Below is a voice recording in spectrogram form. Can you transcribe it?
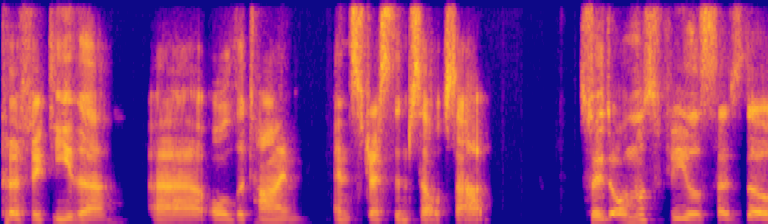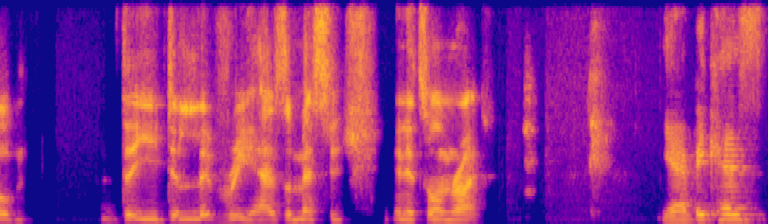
perfect either uh, all the time and stress themselves out. So it almost feels as though the delivery has a message in its own right. Yeah, because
